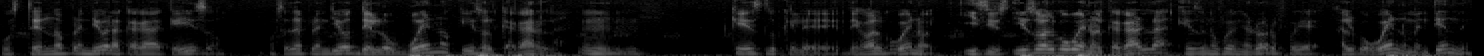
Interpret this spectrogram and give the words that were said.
usted no aprendió la cagada que hizo. Usted aprendió de lo bueno que hizo al cagarla, Ujú. que es lo que le dejó algo bueno. Y si hizo algo bueno al cagarla, eso no fue un error, fue algo bueno, ¿me entiende?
